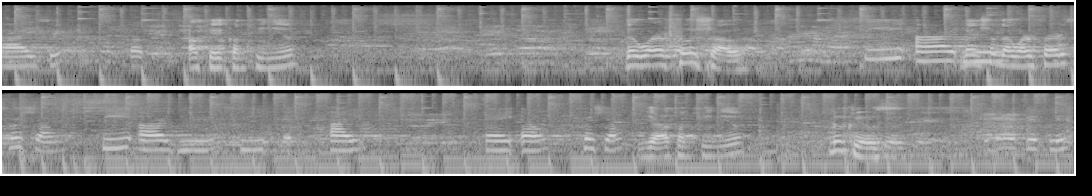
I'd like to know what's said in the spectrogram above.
I C Cosmic Okay, continue. The word crucial. C R U Mention the word first. crucial C R U C I A L crucial Yeah, continue. Nucleus. Repeat please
